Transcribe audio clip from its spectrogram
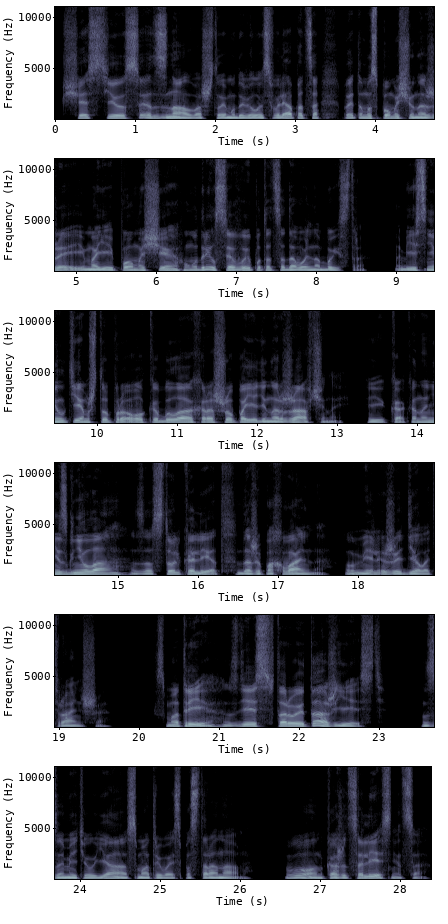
К счастью, Сет знал, во что ему довелось вляпаться, поэтому с помощью ножей и моей помощи умудрился выпутаться довольно быстро. Объяснил тем, что проволока была хорошо поедена ржавчиной, и как она не сгнила за столько лет, даже похвально. Умели же делать раньше. «Смотри, здесь второй этаж есть», — заметил я, осматриваясь по сторонам. «Вон, кажется, лестница».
